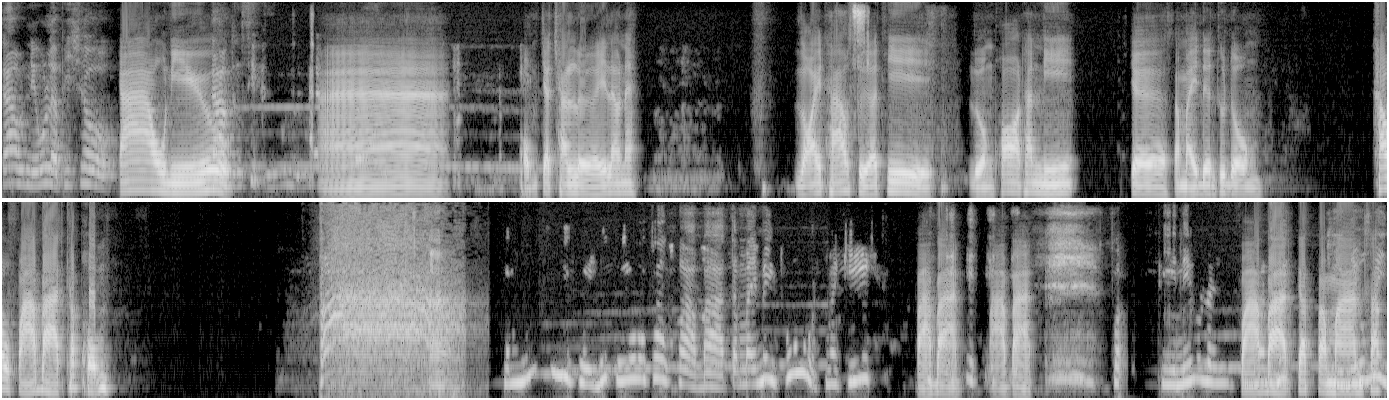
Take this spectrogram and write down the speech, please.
เก้านิ้วเหรอพี่โชคเก้านิ้ว เก้าถึงสิบนิ้วอ่า ผมจะเฉลยแล้วนะรอยเท้าเสือที่หลวงพ่อท่านนี้ เจอสมัยเดินทุดงค์เท่าฝาบาทครับผม อ่า ทำไมไม่เคยนึกเลยว่าเท่าฝ่าบาททำไมไม่พูดเมื่อกี้ฝาบาทฝาบาทกี่นิ้วเลยฝาบาทก็ประมาณกี่นิ้วสักไม่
